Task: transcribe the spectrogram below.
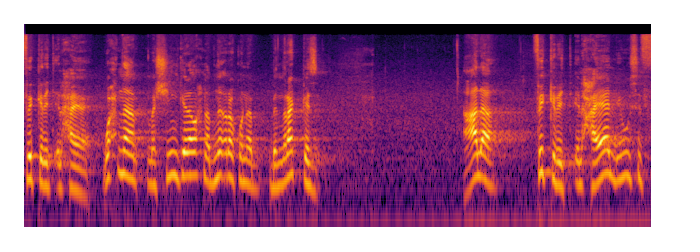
فكرة الحياة. وإحنا ماشيين كده وإحنا بنقرأ كنا بنركز على فكرة الحياة اللي يوسف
